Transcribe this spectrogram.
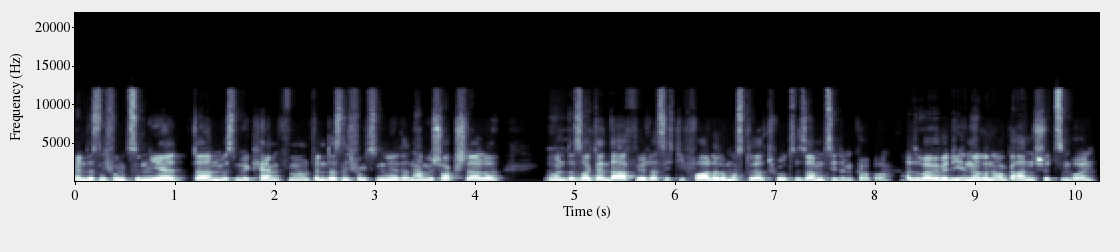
Wenn das nicht funktioniert, dann müssen wir kämpfen. Und wenn das nicht funktioniert, dann haben wir Schockstarre. Und mhm. das sorgt dann dafür, dass sich die vordere Muskulatur zusammenzieht im Körper. Also weil wir die inneren Organe schützen wollen.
